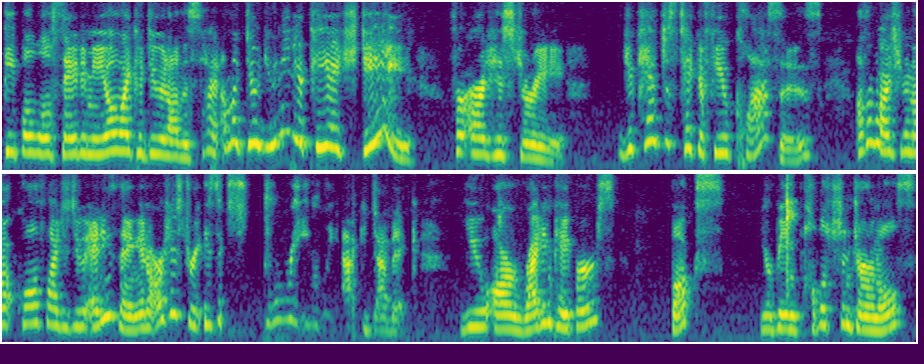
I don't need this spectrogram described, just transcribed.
People will say to me, Oh, I could do it on the side. I'm like, dude, you need a PhD for art history. You can't just take a few classes. Otherwise, you're not qualified to do anything. And art history is extremely academic. You are writing papers, books, you're being published in journals.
